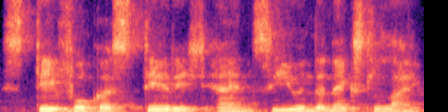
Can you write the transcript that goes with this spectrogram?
Stay focused stay rich and see you in the next live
